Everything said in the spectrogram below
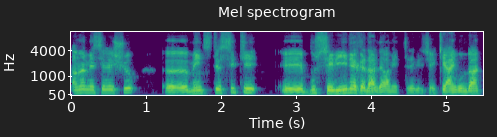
ana mesele şu e, Manchester City e, bu seriyi ne kadar devam ettirebilecek? Yani bundan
